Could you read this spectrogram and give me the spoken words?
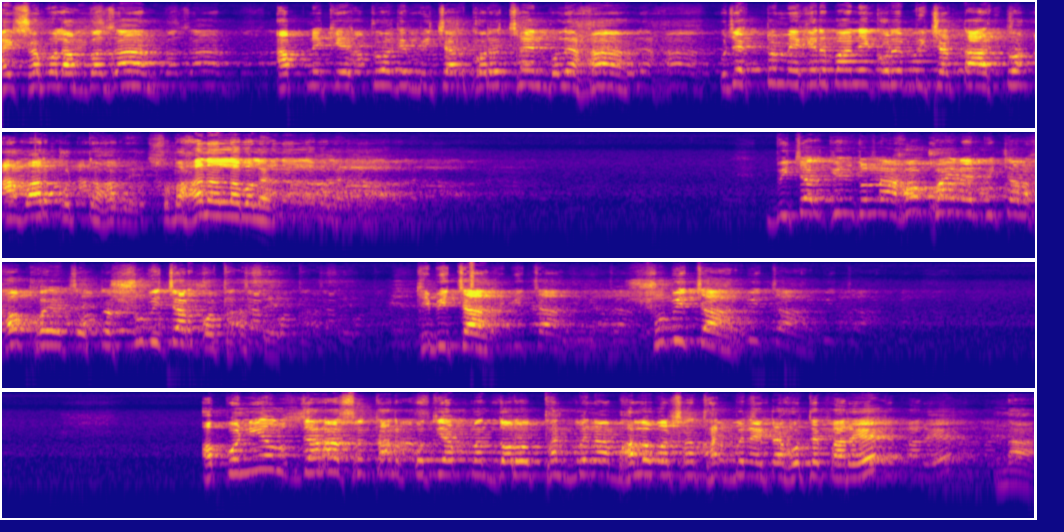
আয়সা বলে, আব্বা যান আপনি কি একটু আগে বিচার করেছেন? বলে হ্যাঁ। যে একটু মেঘের বাণী করে বিচারটা একটু আবার করতে হবে। সুবাহান আল্লাহ বলেন। বিচার কিন্তু না হক হয় না, বিচার হক হয়েছে। একটা সুবিচার কথা আছে। কি বিচার? সুবিচার। অপনিয়ম যারা আছে, তার প্রতি আপনার দরদ থাকবে না, ভালোবাসা থাকবে না, এটা হতে পারে না।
